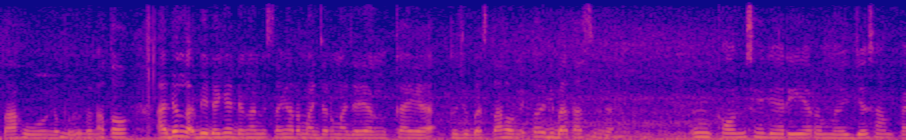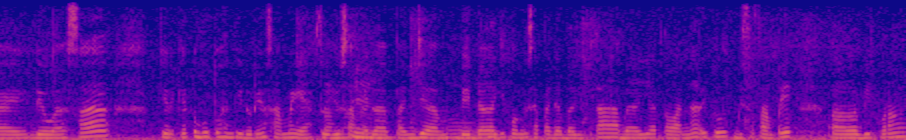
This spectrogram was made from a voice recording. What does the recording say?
tahun, 20 tahun atau ada nggak bedanya dengan misalnya remaja-remaja yang kayak 17 tahun itu dibatasi nggak? Hmm, kalau misalnya dari remaja sampai dewasa kira-kira kebutuhan tidurnya sama ya 7 sampai 8 jam. Beda lagi kalau misalnya pada balita, bayi atau anak itu bisa sampai eh, lebih kurang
